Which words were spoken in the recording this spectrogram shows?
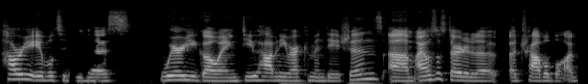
how are you able to do this? Where are you going? Do you have any recommendations? Um, I also started a, a travel blog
